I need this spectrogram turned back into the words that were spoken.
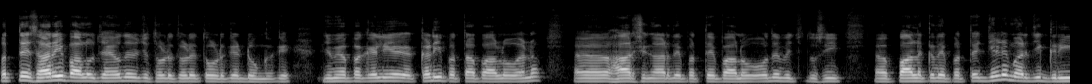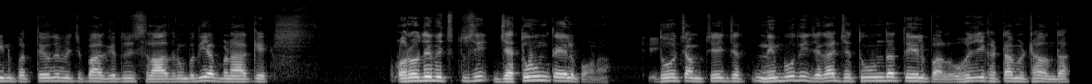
ਪੱਤੇ ਸਾਰੇ ਹੀ ਪਾ ਲਓ, ਚਾਹੇ ਉਹਦੇ ਵਿੱਚ ਥੋੜੇ ਥੋੜੇ ਤੋੜ ਕੇ, ਡੁੰਗ ਕੇ, ਜਿਵੇਂ ਆਪਾਂ ਕਹਿ ਲਈਏ ਕੜੀ ਪੱਤਾ ਪਾ ਲਓ ਹੈ ਨਾ ਹਾਰ ਸ਼ਿੰਗਾਰ ਦੇ ਪੱਤੇ ਪਾ ਲਓ, ਉਹਦੇ ਵਿੱਚ ਤੁਸੀਂ ਪਾਲਕ ਦੇ ਪੱਤੇ, ਜਿਹੜੇ ਮਰਜ਼ੀ ਗ੍ਰੀਨ ਪੱਤੇ ਉਹਦੇ ਵਿੱਚ ਪਾ ਕੇ ਤੁਸੀਂ ਸਲਾਦ ਨੂੰ ਵਧੀਆ ਬਣਾ ਕੇ ਔਰ ਉਹਦੇ ਵਿੱਚ ਤੁਸੀਂ ਜੈਤੂਨ ਤੇਲ ਪਾਉਣਾ। ਦੋ ਚਮਚੇ ਨਿੰਬੂ ਦੀ ਜਗ੍ਹਾ ਜੈਤੂਨ ਦਾ ਤੇਲ ਪਾ ਲਓ ਉਹ ਜੀ ਖੱਟਾ ਮਿੱਠਾ ਹੁੰਦਾ।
